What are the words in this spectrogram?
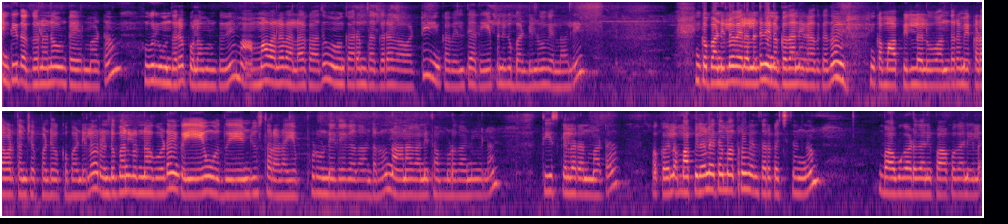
ఇంటికి దగ్గరలోనే ఉంటాయి అన్నమాట. ఊరికి ముందరే పొలం ఉంటుంది. మా అమ్మ వాళ్ళవి అలా కాదు. ఓంకారం దగ్గర కాబట్టి ఇంకా వెళ్తే అదే పనిగా బండిలో వెళ్ళాలి. ఇంకా బండిలో వెళ్ళాలంటే నేను ఒక్కదానే కాదు కదా. ఇంకా మా పిల్లలు అందరం ఎక్కడ పడతాం చెప్పండి ఒక బండిలో. రెండు బండ్లు ఉన్నా కూడా ఇంకా ఏం వద్దు ఏం చూస్తారు అలా ఎప్పుడు ఉండేదే కదా అంటారు. నాన్న కానీ తమ్ముడు కానీ ఇలా తీసుకెళ్ళరనమాట ఒకవేళ మా పిల్లలు అయితే మాత్రం వెళ్తారు ఖచ్చితంగా. బాబుగాడు కానీ పాప కానీ ఇలా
